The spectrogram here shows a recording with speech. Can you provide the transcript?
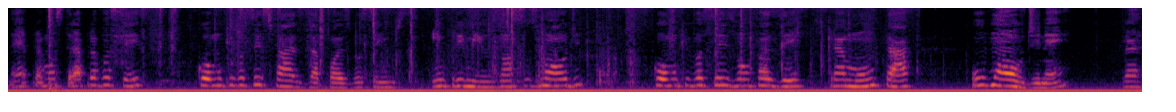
né? Pra mostrar pra vocês como que vocês fazem após você imprimir os nossos moldes, como que vocês vão fazer pra montar o molde, né? Pra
